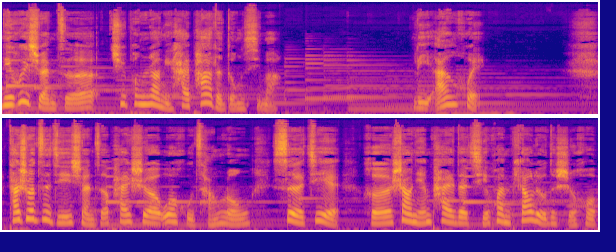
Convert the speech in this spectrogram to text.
你会选择去碰让你害怕的东西吗？李安会。他说自己选择拍摄《卧虎藏龙》《色戒》和《少年派的奇幻漂流》的时候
